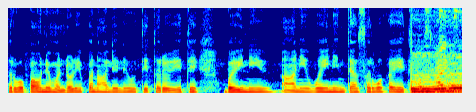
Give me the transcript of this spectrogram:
सर्व पाहुणे मंडळी पण आलेले होते. तर इथे बहिणी आणि वहिनी त्या सर्व काही येथे बसलेल्या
